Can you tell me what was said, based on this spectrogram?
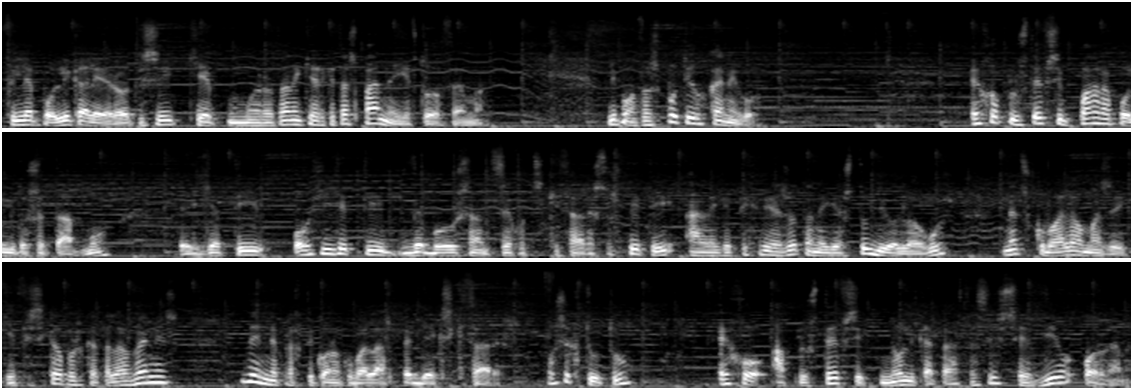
Φίλε, πολύ καλή ερώτηση και μου ρωτάνε και αρκετά σπάνια για αυτό το θέμα. Λοιπόν, θα σου πω τι έχω κάνει εγώ. Έχω απλουστεύσει πάρα πολύ το setup μου, ε, γιατί, όχι γιατί δεν μπορούσα να τις έχω τις κιθάρες στο σπίτι, αλλά γιατί χρειαζόταν για στούντιο λόγους να τις κουβαλάω μαζί. Και φυσικά, όπως καταλαβαίνεις, δεν είναι πρακτικό να κουβαλάς 5-6 κιθάρες. Ω εκ τούτου, έχω απλουστεύσει την όλη κατάσταση σε δύο όργανα.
